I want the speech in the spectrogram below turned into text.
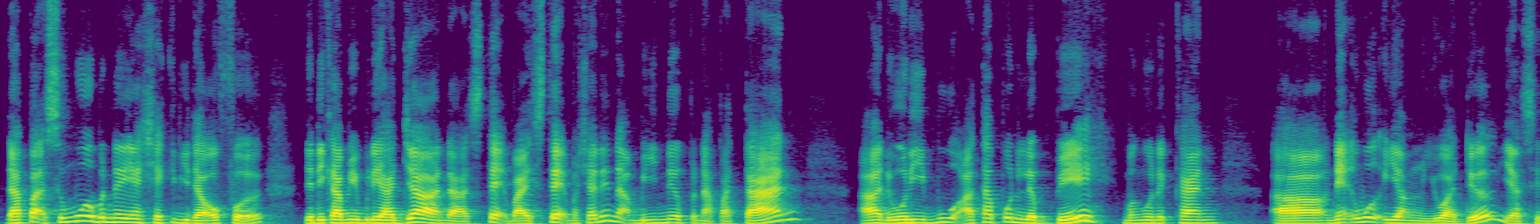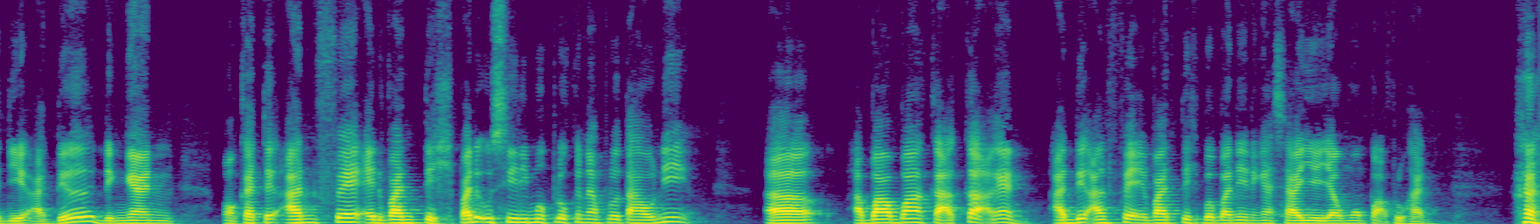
dapat semua benda yang Shakely dah offer. Jadi kami boleh ajar anda step by step macam mana nak bina pendapatan uh, ah, 2000 ataupun lebih menggunakan uh, network yang you ada, yang sedia ada dengan orang kata unfair advantage. Pada usia 50 ke 60 tahun ni uh, abang-abang, kak-kak kan ada unfair advantage berbanding dengan saya yang umur 40-an.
